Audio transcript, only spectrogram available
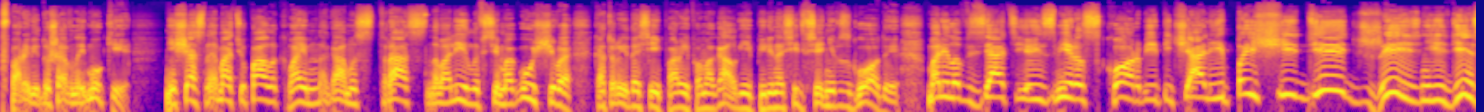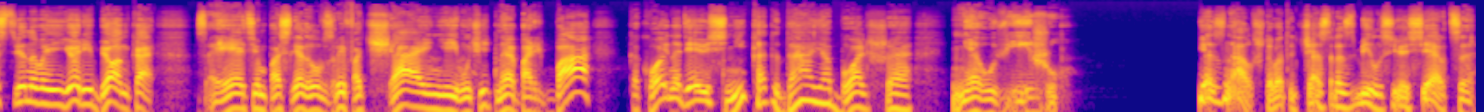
В порыве душевной муки несчастная мать упала к моим ногам и страстно молила всемогущего, который до сей поры помогал ей переносить все невзгоды, молила взять ее из мира скорби и печали и пощадить жизнь единственного ее ребенка. За этим последовал взрыв отчаяния и мучительная борьба, какой, надеюсь, никогда я больше не увижу». Я знал, что в этот час разбилось ее сердце,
